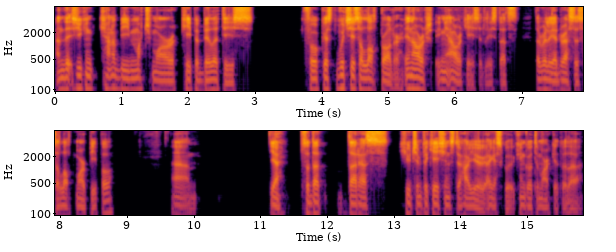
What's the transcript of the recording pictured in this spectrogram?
And that you can kind of be much more capabilities focused which is a lot broader in our in our case at least. That's that really addresses a lot more people. Um yeah so that that has huge implications to how you, I guess, can go to market with a,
